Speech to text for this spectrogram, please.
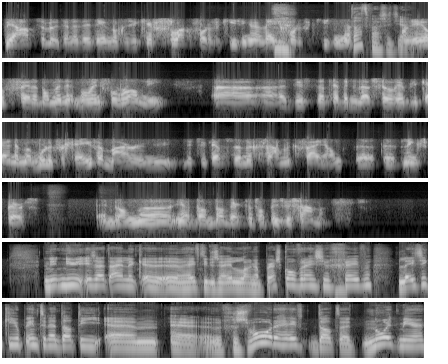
Ja, absoluut. En dat deed hij ook nog eens een keer vlak voor de verkiezingen. Een week voor de verkiezingen. Dat was het, ja. Een heel vervelend moment, moment voor Romney. Uh, uh, dus dat hebben inderdaad veel republikeinen maar moeilijk vergeven. Maar nu natuurlijk hebben ze een gezamenlijke vijand, de, de linkse pers. En dan, ja, dan, dan werkt het wat meer samen. Nu, nu is uiteindelijk, uh, heeft hij dus een hele lange persconferentie gegeven. Lees ik hier op internet dat hij um, uh, gezworen heeft dat er nooit meer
